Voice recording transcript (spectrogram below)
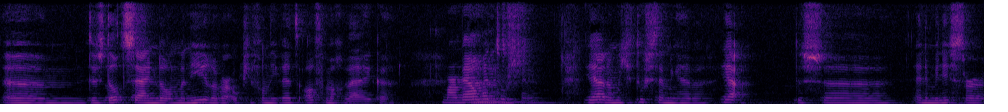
Ehm, dus dat zijn dan manieren waarop je van die wet af mag wijken. Maar wel met Ehm, toestemming. Ja, dan moet je toestemming hebben. Ja. Dus, eh, en de minister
